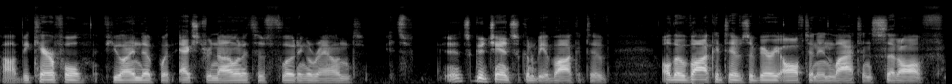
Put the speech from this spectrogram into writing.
uh, be careful if you end up with extra nominatives floating around. It's, it's a good chance it's going to be a vocative. Although vocatives are very often in Latin set off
